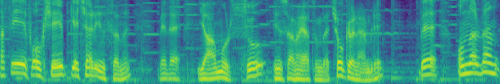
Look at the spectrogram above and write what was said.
hafif okşayıp geçer insanı ve de yağmur, su insan hayatında çok önemli ve onlardan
